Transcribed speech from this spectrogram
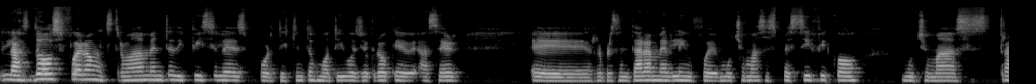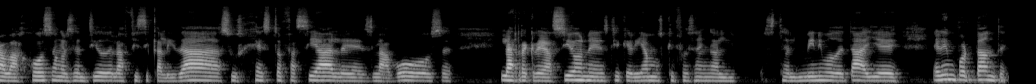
las dos fueron extremadamente difíciles por distintos motivos. Yo creo que hacer, eh, representar a Merlin fue mucho más específico, mucho más trabajoso en el sentido de la fisicalidad, sus gestos faciales, la voz, las recreaciones que queríamos que fuesen al, hasta el mínimo detalle, era importante.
